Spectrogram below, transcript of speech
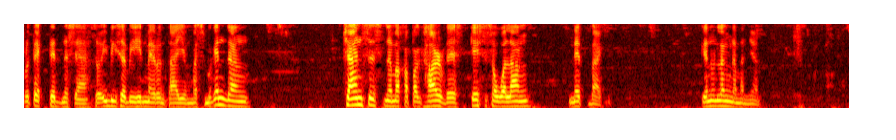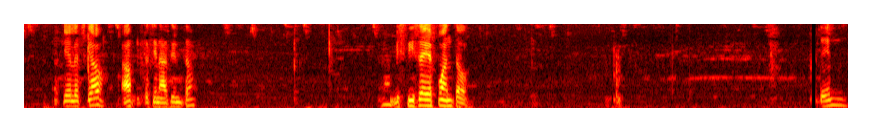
protected na siya. So ibig sabihin meron tayong mas magandang chances na makapag-harvest kaysa sa walang net bag. Ganun lang naman yon. Okay, let's go. Ah, pitasin natin to. Mistisa F1 to. Then,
